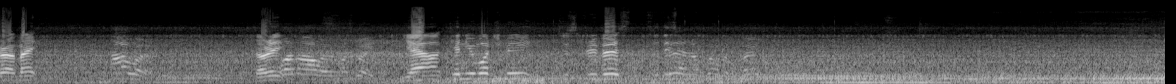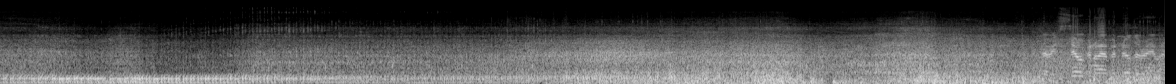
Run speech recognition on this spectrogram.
Alright mate? Hour. Sorry? One hour must wait. Yeah, can you watch me just reverse to this? Yeah, no problem. Wait. Have another hour.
